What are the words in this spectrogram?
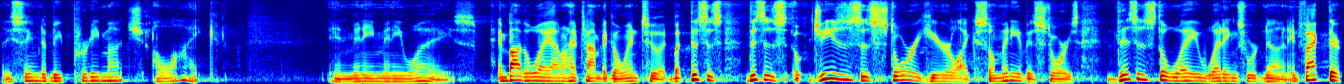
They seem to be pretty much alike in many, many ways. And by the way, I don't have time to go into it, but this is this is Jesus' story here, like so many of his stories. This is the way weddings were done. In fact, there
